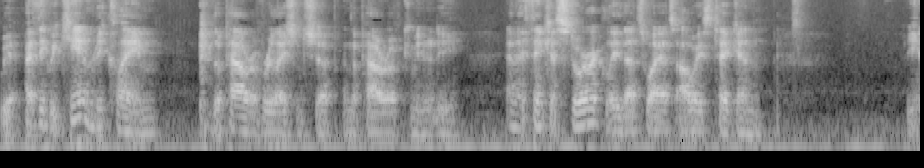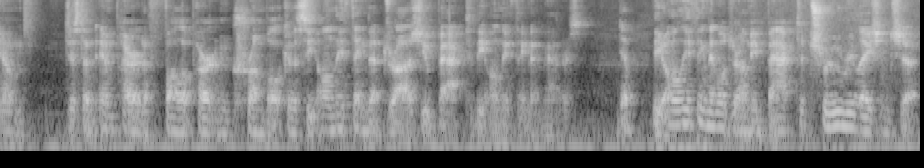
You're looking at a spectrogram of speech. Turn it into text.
we I think we can reclaim the power of relationship and the power of community. And I think historically that's why it's always taken you know, just an empire to fall apart and crumble because it's the only thing that draws you back to the only thing that matters. Yep. The only thing that will draw me back to true relationship,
